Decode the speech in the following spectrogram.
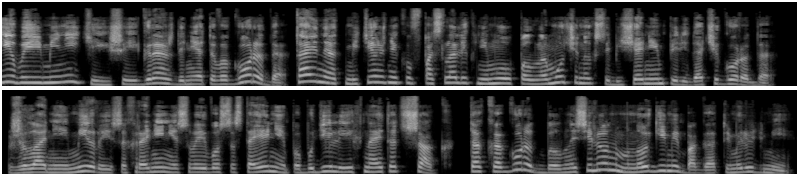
ибо именитейшие граждане этого города тайны от мятежников послали к нему уполномоченных с обещанием передачи города. Желание мира и сохранение своего состояния побудили их на этот шаг, так как город был населен многими богатыми людьми.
